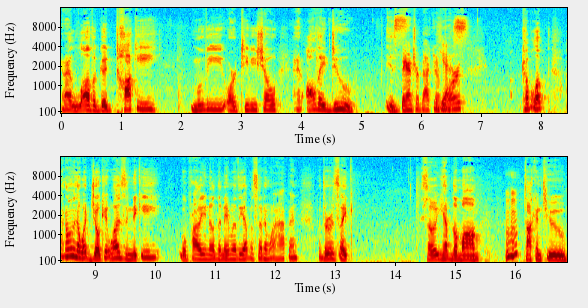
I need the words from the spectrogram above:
and I love a good talky movie or TV show, and all they do is banter back and Yes. forth. A couple up. I don't even know what joke it was, and Nikki will probably know the name of the episode and what happened. But there was like, so you have the mom talking to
